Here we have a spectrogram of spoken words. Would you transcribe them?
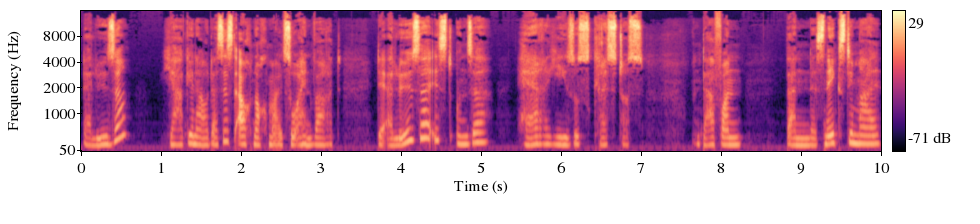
Erlöser? Ja, genau, das ist auch nochmal so ein Wort. Der Erlöser ist unser Herr Jesus Christus. Und davon dann das nächste Mal,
